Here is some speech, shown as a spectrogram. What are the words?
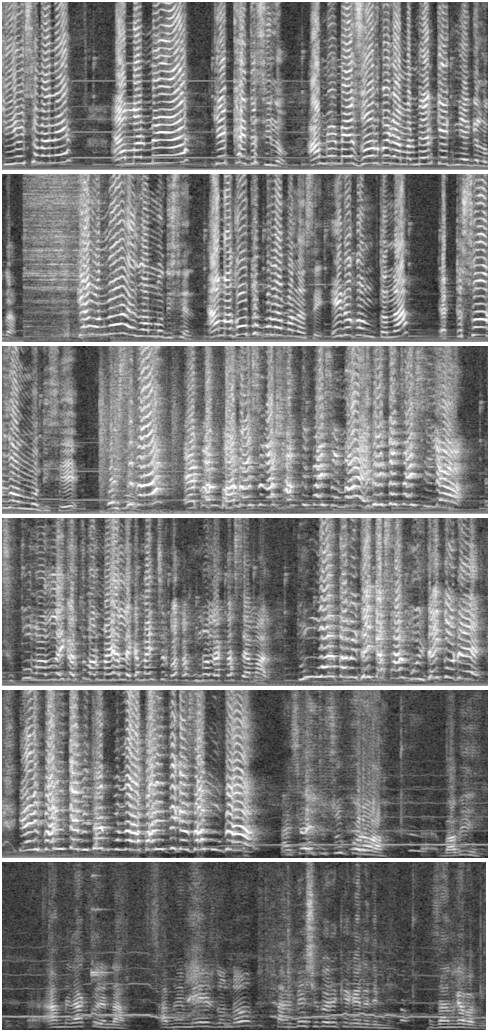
কি হইছে মানে? আমার মেয়ে কেক খাইতেছিল। আমার মেয়ে জোর করে আমার মেয়ের কেক নিয়ে গেল গা। কেমন মেয়ে জন্ম দিছেন? আমাকেও তো পোলাপান আছে। এরকম তো না? একটা সোর জন্ম দিছে। হইছে না? এখন ভালো হইছে না? শান্তি পাইছো না? এটাই তো চাইছিলা। আচ্ছা তোমার লাগা আর তোমার মায়ের লাগা মানুষের কথা শোনা লাগতাছে আমার। তুই তো আমি দেইকা সার মুই দেই করে এই বাড়িতে আমি থাকব না বাড়ি থেকে যাব গা। আচ্ছা একটু চুপ করো। ভাবি আপনি রাগ করেন না। আপনার মেয়ের জন্য আমি বেশি করে কেক এনে দিমনি জানগা ভাবি।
